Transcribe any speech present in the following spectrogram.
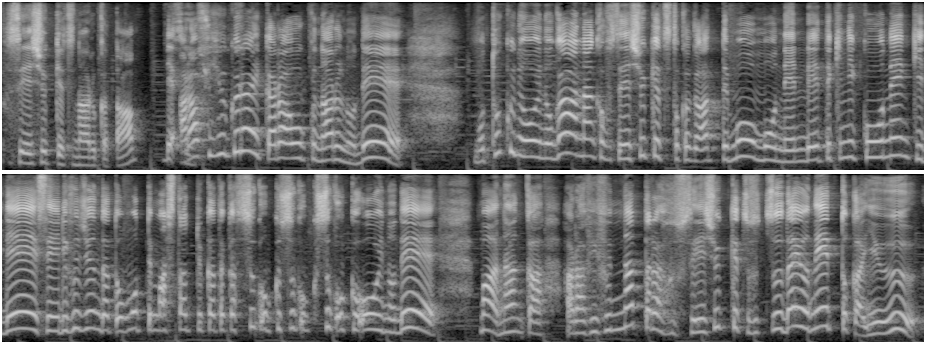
不正出血のある方でアラフィフぐらいから多くなるのでもう特に多いのがなんか不正出血とかがあってももう年齢的に更年期で生理不順だと思ってましたっていう方がすごくすごくすごく多いのでまあなんかアラフィフになったら不正出血普通だよねとかいう、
